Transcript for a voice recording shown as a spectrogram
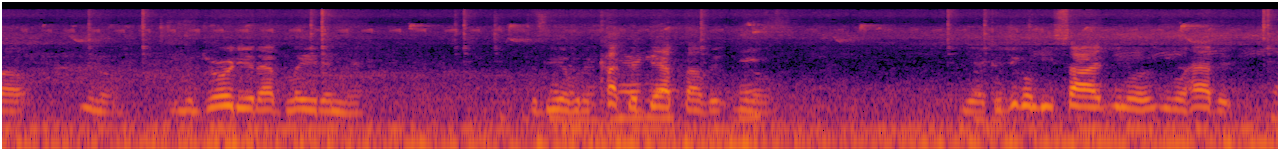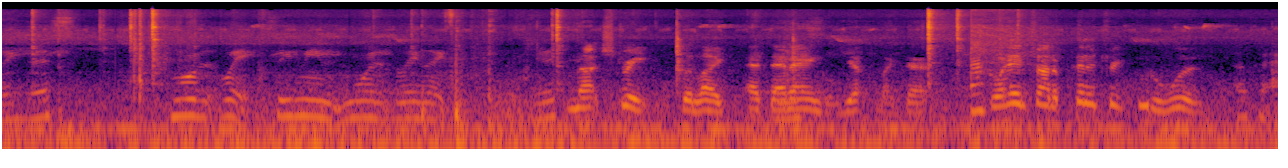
About, you know, the majority of that blade in there. To be able to cut the depth of it, you know. Yeah, because you're gonna be side, you know, you're gonna have it Like this. More. Wait. So you mean more the blade like this? not straight, but like at that angle. Yep, like that. Go ahead and try to penetrate through the wood. Okay.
